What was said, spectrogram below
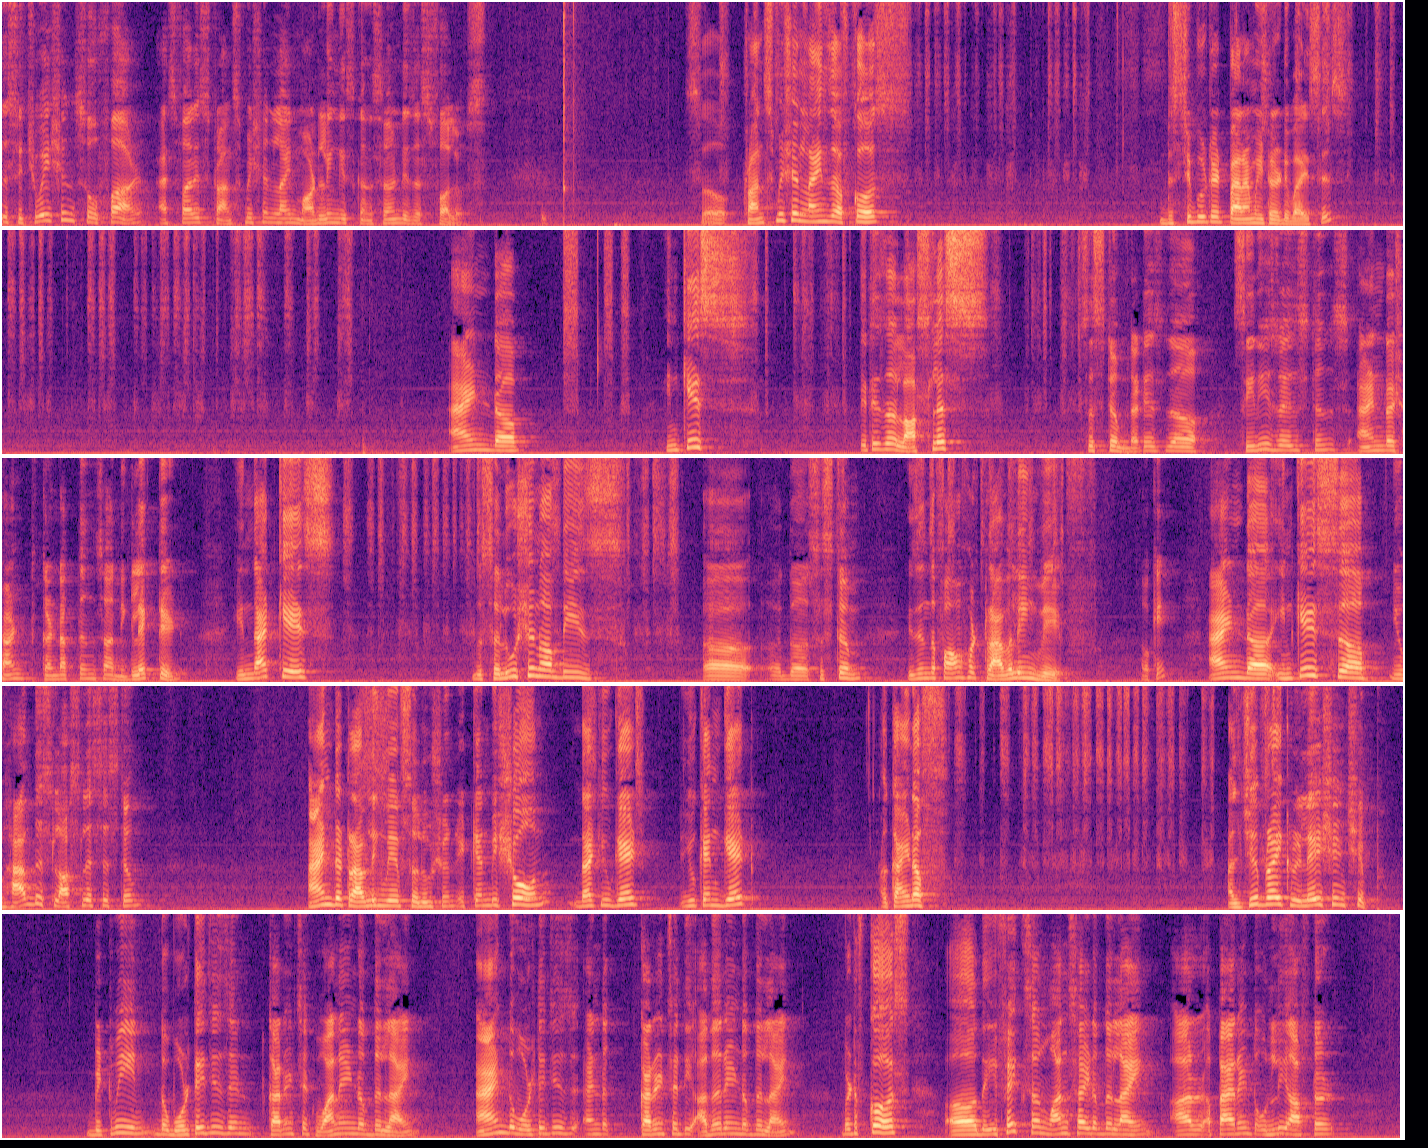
The situation so far as far as transmission line modeling is concerned is as follows. So, transmission lines of course, distributed parameter devices and uh, in case it is a lossless system that is the series resistance and the shunt conductance are neglected, in that case the solution of these uh, the system is in the form of a travelling wave. Okay. And uh, in case uh, you have this lossless system and the travelling wave solution, it can be shown that you get you can get a kind of algebraic relationship between the voltages and currents at one end of the line and the voltages and the currents at the other end of the line. But of course, uh, the effects on one side of the line are apparent only after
